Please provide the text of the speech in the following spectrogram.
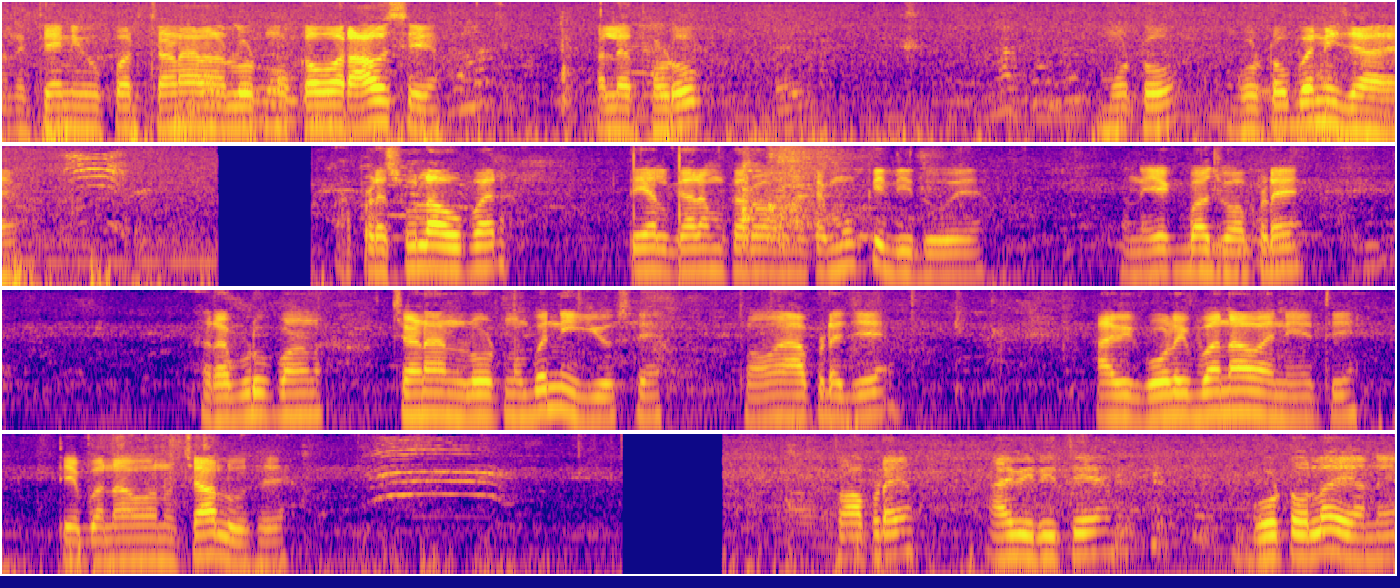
અને તેની ઉપર ચણાના લોટનું કવર આવશે, એટલે થોડોક મોટો ગોટો બની જાય. આપણે ચૂલા ઉપર તેલ ગરમ કરવા માટે મૂકી દીધું એ. અને એક બાજુ આપણે રબડું પણ ચણાના લોટનું બની ગયું છે. તો હવે આપણે જે આવી ગોળી બનાવવાની હતી તે બનાવવાનું ચાલુ છે. તો આપણે આવી રીતે ગોટો લઈ અને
